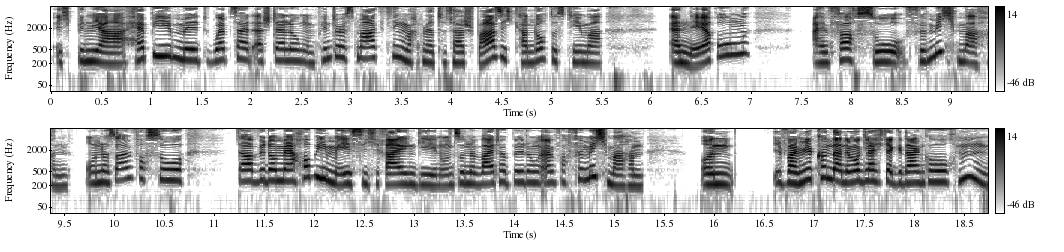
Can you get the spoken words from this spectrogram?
ich bin ja happy mit Website-Erstellung und Pinterest-Marketing, macht mir total Spaß. Ich kann doch das Thema Ernährung einfach so für mich machen und das einfach so da wieder mehr hobbymäßig reingehen und so eine Weiterbildung einfach für mich machen. Und bei mir kommt dann immer gleich der Gedanke hoch, hm,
